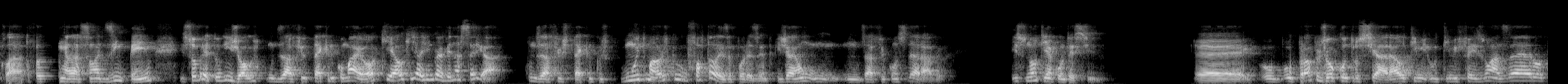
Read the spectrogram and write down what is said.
claro. Estou falando em relação a desempenho e, sobretudo, em jogos com desafio técnico maior, que é o que a gente vai ver na Série A. Com desafios técnicos muito maiores que o Fortaleza, por exemplo, que já é um, um desafio considerável. Isso não tinha acontecido. É, o, o, próprio jogo contra o Ceará, o time, o time fez 1 a 0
